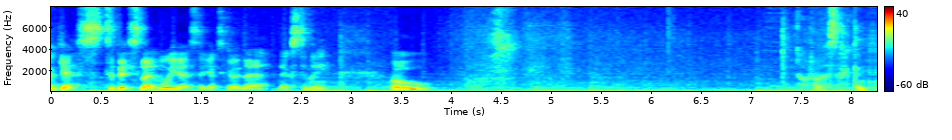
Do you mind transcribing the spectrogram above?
I guess, to this level, yeah? So you have to go there next to me. Oh. A second.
